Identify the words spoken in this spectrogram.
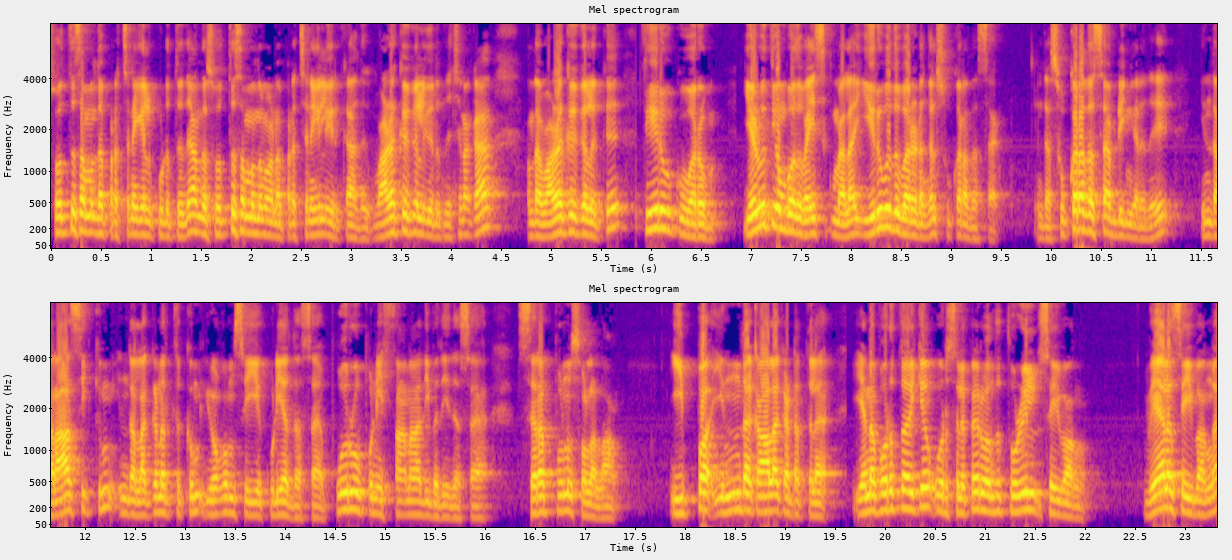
சொத்து சம்மந்த பிரச்சனைகள் கொடுத்தது அந்த சொத்து சம்மந்தமான பிரச்சனைகள் இருக்காது. வழக்குகள் இருந்துச்சுனாக்கா அந்த வழக்குகளுக்கு தீர்வுக்கு வரும். எழுபத்தி ஒம்பது வயசுக்கு மேலே இருபது வருடங்கள் சுக்கரதசை. இந்த சுக்கரதசை அப்படிங்கிறது இந்த ராசிக்கும் இந்த லக்னத்துக்கும் யோகம் செய்யக்கூடிய தசை. பூர்வ புனி ஸ்தானாதிபதி தசை. சிறப்புன்னு சொல்லலாம். இப்போ இந்த காலகட்டத்தில் என்னை பொறுத்த வரைக்கும் ஒரு சில பேர் வந்து தொழில் செய்வாங்க. வேலை செய்வாங்க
